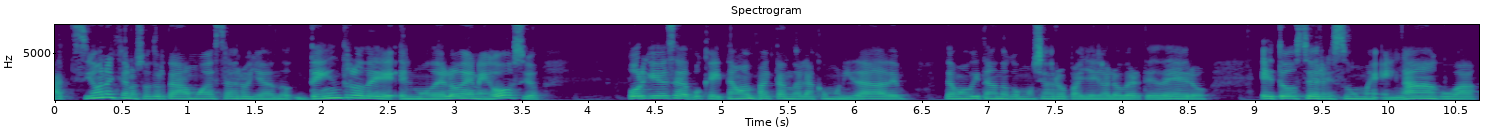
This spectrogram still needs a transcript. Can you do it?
acciones que nosotros estábamos desarrollando dentro del modelo de negocio. Porque yo decía, ok, estamos impactando a las comunidades, estamos evitando que mucha ropa llegue a los vertederos, esto se resume en agua,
